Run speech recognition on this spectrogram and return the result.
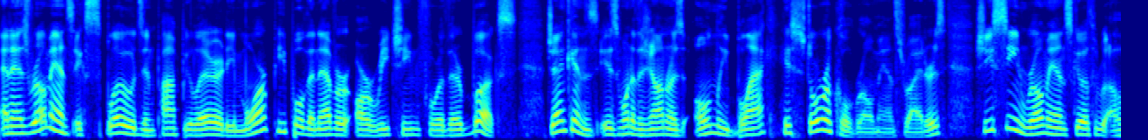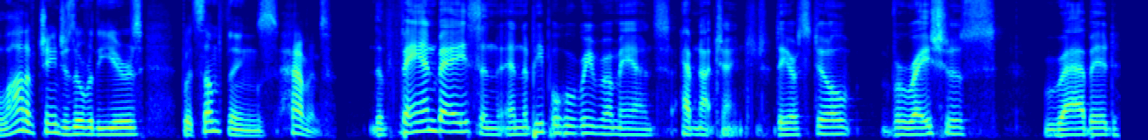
And as romance explodes in popularity, more people than ever are reaching for their books. Jenkins is one of the genre's only black historical romance writers. She's seen romance go through a lot of changes over the years, but some things haven't the fan base and, and the people who read romance have not changed. They are still voracious, rabid,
